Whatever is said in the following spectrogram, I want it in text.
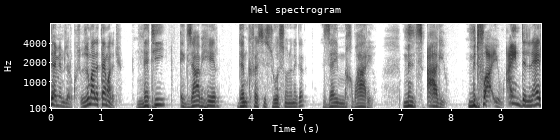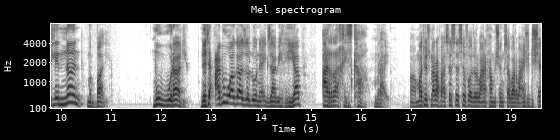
ደም እዮም ዘርክሱ እዚ ማለት እንታይ ማለት እዩ ነቲ እግዚኣብሄር ደም ክፈስስ ዝወሰኖ ነገር ዘይምኽባር እዩ ምንጻግ እዩ ምድፋእ እዩ ኣይንደልን ኣየድለናን ምባል እዩ ምውራድ እዩ ነቲ ዓብ ዋጋ ዘለዎ ናይ እግዚኣብሔር ህያብ ኣራኺስካ ምራይ እዩ ማቴዎስ ምዕራፍ 13 ፍቅድ 45 ክሳብ 46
